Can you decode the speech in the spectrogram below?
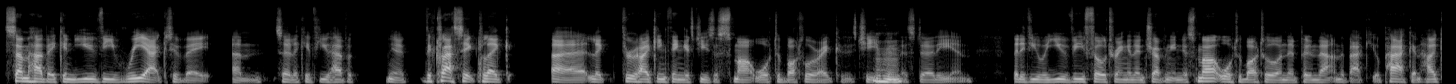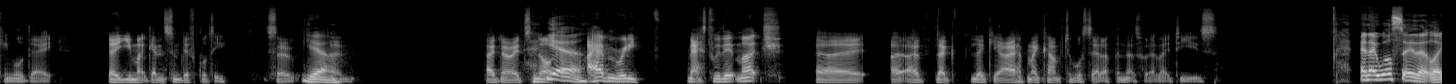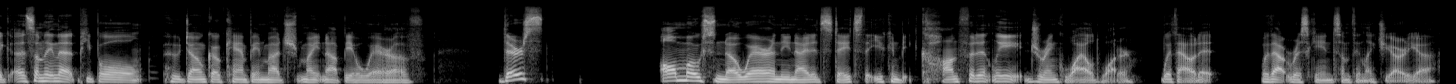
somehow they can UV reactivate. Um, so like if you have a you know the classic like uh like through hiking thing is to use a smart water bottle, right? Because it's cheap Mhm. and it's sturdy. And but if you were UV filtering and then shoving it in your smart water bottle and then putting that on the back of your pack and hiking all day, uh, you might get in some difficulty. So Yeah. um, I don't know. It's not. Yeah. I haven't really messed with it much. Uh, I, I've like like yeah, I have my comfortable setup, and that's what I like to use. And I will say that, like, uh, something that people who don't go camping much might not be aware of. There's almost nowhere in the United States that you can be confidently drink wild water without it, without risking something like Giardia.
